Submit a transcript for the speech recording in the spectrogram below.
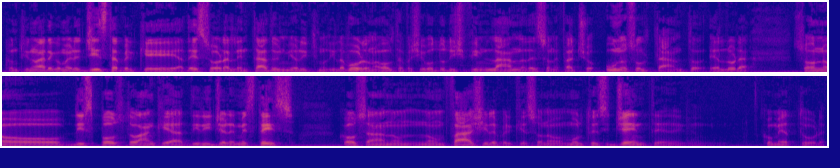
continuare come regista perché adesso ho rallentato il mio ritmo di lavoro, una volta facevo 12 film l'anno, adesso ne faccio uno soltanto e allora sono disposto anche a dirigere me stesso, cosa non, non facile perché sono molto esigente come attore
